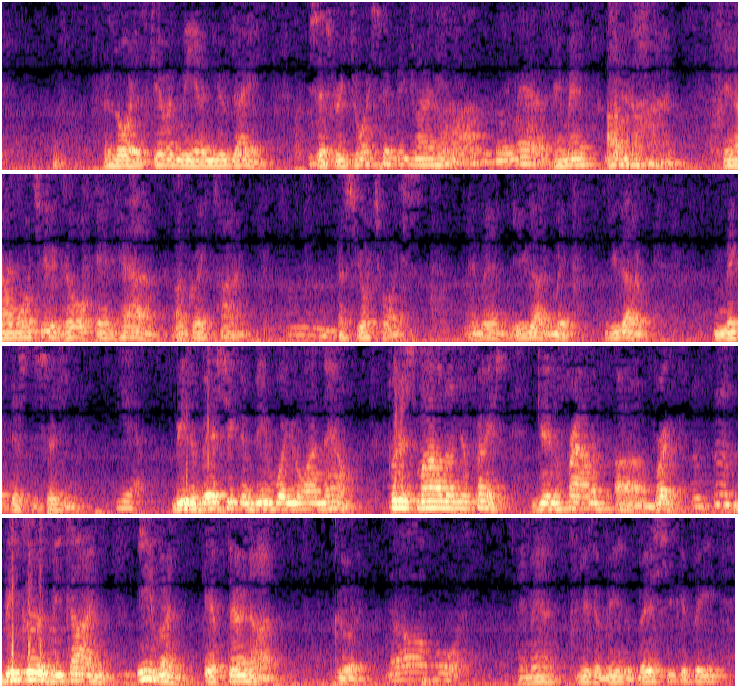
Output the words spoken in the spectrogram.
the Lord has given me a new day. He says, rejoice and be glad in it. Amen. Amen. I'm God. And I want you to go and have a great time. That's your choice. Amen. You gotta make you gotta make this decision. Yes. Be the best you can be where you are now. Put a smile on your face. Give a frown a uh, break. Be good, be kind, even if they're not good. Oh, boy. Amen. You can be the best you could be.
